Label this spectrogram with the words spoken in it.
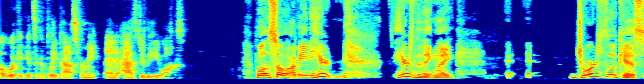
a Wicket gets a complete pass for me, and as do the Ewoks. Well, so I mean, here, here's the thing: like George Lucas,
